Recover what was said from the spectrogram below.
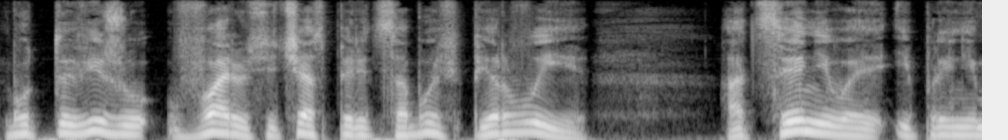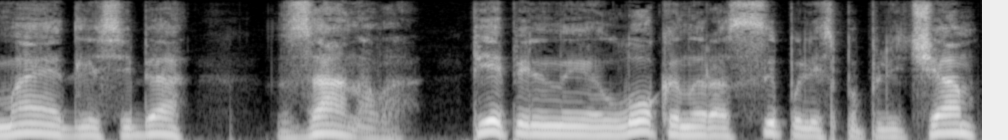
Будто вижу Варю сейчас перед собой впервые, оценивая и принимая для себя заново. Пепельные локоны рассыпались по плечам,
